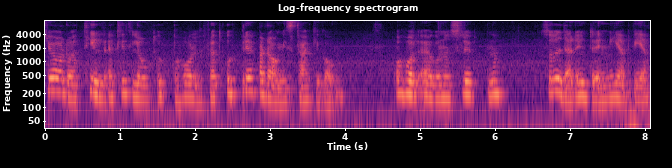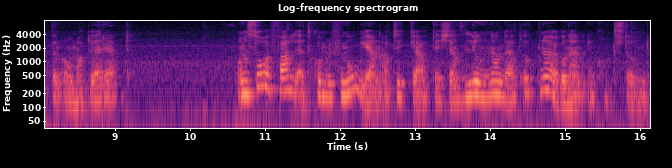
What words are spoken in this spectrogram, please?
gör då ett tillräckligt långt uppehåll för att upprepa dagens tankegång och håll ögonen slutna såvida du inte är medveten om att du är rädd. Om så är fallet kommer du förmodligen att tycka att det känns lugnande att öppna ögonen en kort stund.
